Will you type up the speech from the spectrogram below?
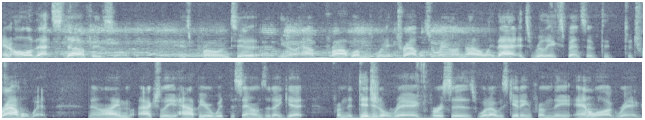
and all of that stuff is is prone to you know have problems when it travels around. Not only that, it's really expensive to, to travel with. And I'm actually happier with the sounds that I get from the digital rig versus what I was getting from the analog rig.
